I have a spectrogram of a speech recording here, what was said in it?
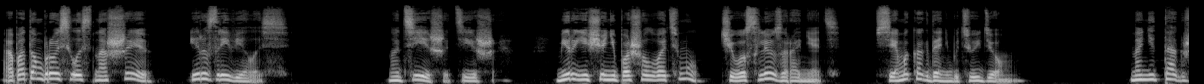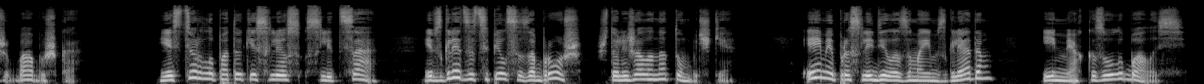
а потом бросилась на шею и разревелась. Но тише, тише. Мир еще не пошел во тьму, чего слезы ронять. Все мы когда-нибудь уйдем но не так же, бабушка. Я стерла потоки слез с лица, и взгляд зацепился за брошь, что лежала на тумбочке. Эми проследила за моим взглядом и мягко заулыбалась.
